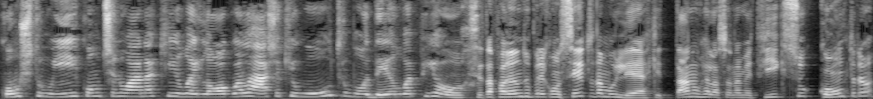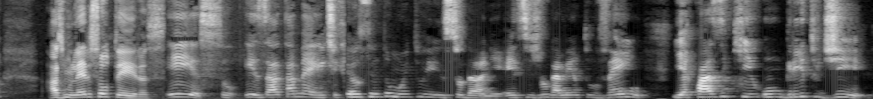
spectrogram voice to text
construir e continuar naquilo. Aí logo ela acha que o outro modelo é pior. Você está falando do preconceito da mulher que está num relacionamento fixo contra as mulheres solteiras. Isso, exatamente. Eu sinto muito isso, Dani. Esse julgamento vem e é quase que um grito de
